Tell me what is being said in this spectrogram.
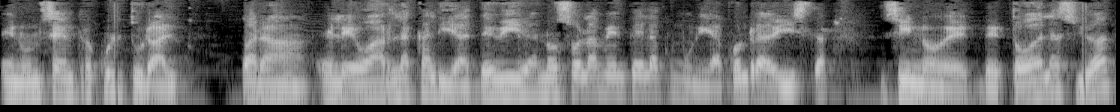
en un centro cultural para elevar la calidad de vida no solamente de la comunidad conradista, sino de, de toda la ciudad,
